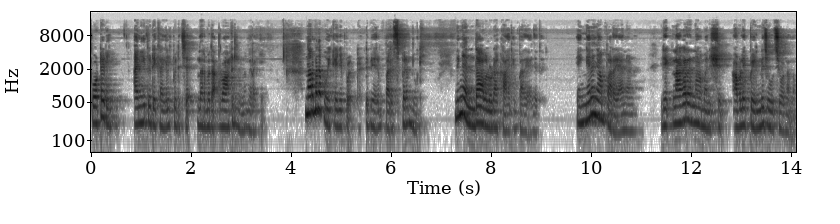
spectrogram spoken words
പോട്ടേടി. അനിയത്തിയുടെ കയ്യിൽ പിടിച്ച് നർമ്മദ വാർഡിൽ നിന്നും ഇറങ്ങി. നർമ്മദ പോയി കഴിഞ്ഞപ്പോൾ രണ്ടുപേരും പരസ്പരം നോക്കി. നിങ്ങൾ എന്താ അവളോട് ആ കാര്യം പറയാഞ്ഞത്? എങ്ങനെ ഞാൻ പറയാനാണ്? രത്നാകർ എന്ന ആ മനുഷ്യൻ അവളെ പെണ്ണ് ചോദിച്ചു വന്നെന്നോ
